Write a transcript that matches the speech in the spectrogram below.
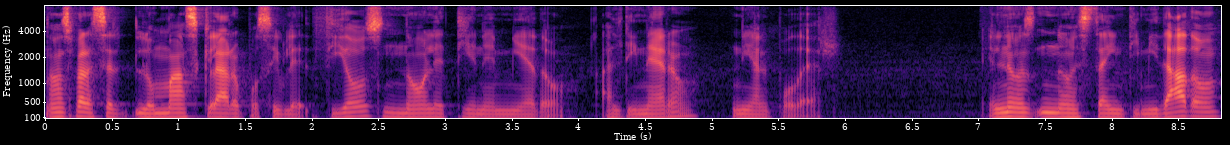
no es para ser lo más claro posible. Dios no le tiene miedo al dinero ni al poder. Él no, no está intimidado,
